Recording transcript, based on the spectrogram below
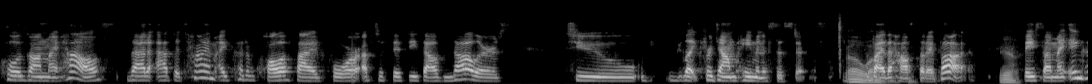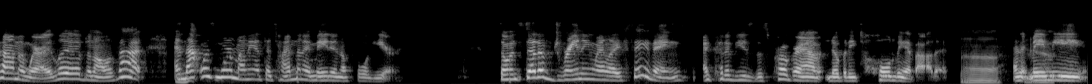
closed on my house that at the time I could have qualified for up to fifty thousand dollars to like for down payment assistance oh, to buy the house that I bought Yeah. based on my income and where I lived and all of that. And that was more money at the time than I made in a full year. So instead of draining my life savings, I could have used this program. Nobody told me about it. Ah, And it yeah. made me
